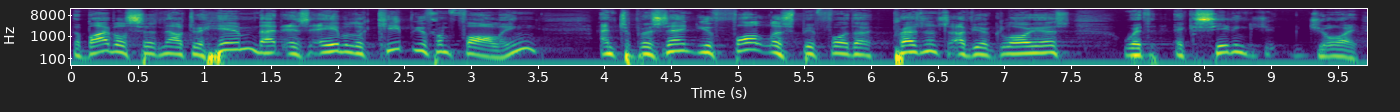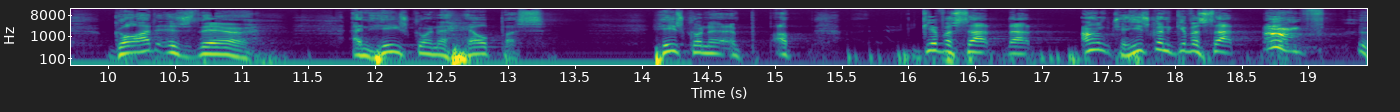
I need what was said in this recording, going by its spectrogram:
The Bible says, Now to him that is able to keep you from falling and to present you faultless before the presence of your glorious with exceeding joy. God is there and He's going to help us. He's going to uh, give us that, that unction. He's going to give us that umph. I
